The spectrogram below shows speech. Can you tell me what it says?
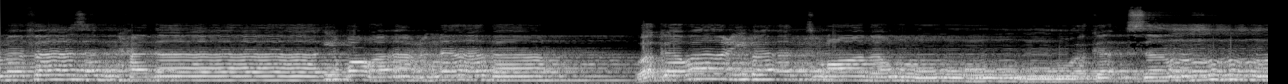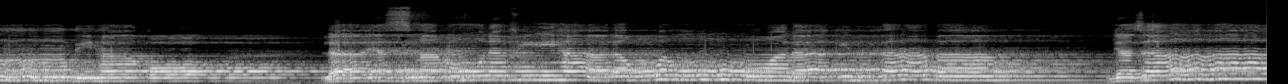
مفازا حدائق وأعنابا وكواعب أترابا وكأسا دهاقا لا يسمعون فيها لغوا ولا كذابا جزاء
